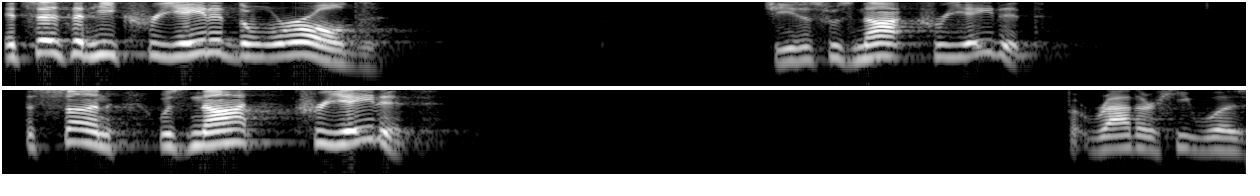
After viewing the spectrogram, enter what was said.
It says that he created the world. Jesus was not created. The Son was not created. But rather, he was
